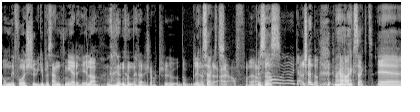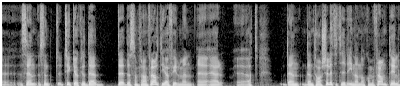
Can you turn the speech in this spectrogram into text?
om ni får 20% mer i lön när det är klart, då blir det Exakt. sådär, ja, Precis. Ja, kanske ändå. Ja, exakt. Eh, sen, sen ty- tycker jag också att det, det, det som framförallt gör filmen eh, är eh, att den, den tar sig lite tid innan de kommer fram till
